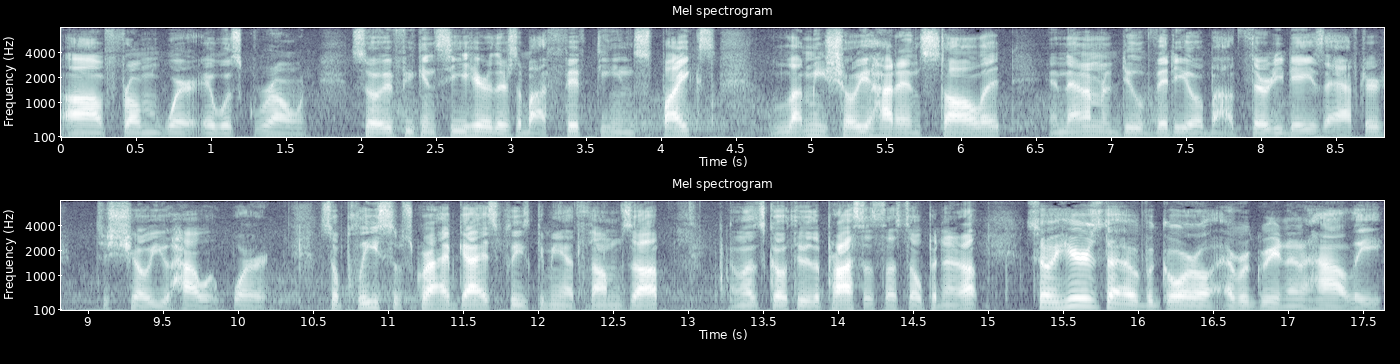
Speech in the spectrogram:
uh, from where it was grown. So if you can see here, there's about 15 spikes. Let me show you how to install it, and then I'm gonna do a video about 30 days after to show you how it worked. So please subscribe, guys. Please give me a thumbs up, and let's go through the process. Let's open it up. So here's the Vigoro Evergreen and Holly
